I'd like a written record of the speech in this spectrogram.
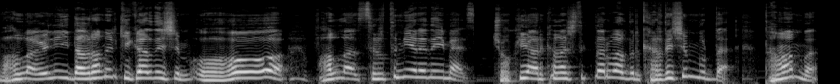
Vallahi öyle iyi davranır ki kardeşim. Oho! Vallahi sırtın yere değmez. Çok iyi arkadaşlıklar vardır kardeşim burada. Tamam mı?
